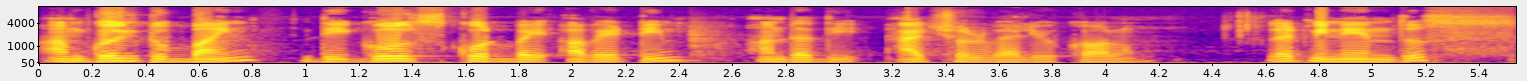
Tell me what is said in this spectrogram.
I'm going to bind the goals scored by away team under the actual value column. Let me name this.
